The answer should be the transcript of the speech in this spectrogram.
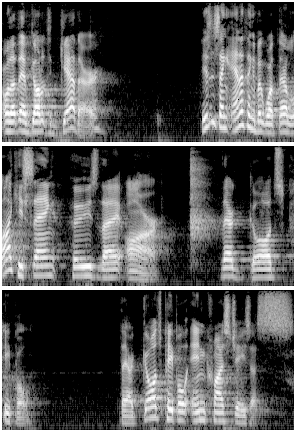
or that they've got it together. He isn't saying anything about what they're like. He's saying whose they are. They're God's people. They are God's people in Christ Jesus.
